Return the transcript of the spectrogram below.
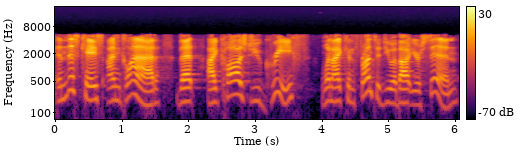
in this case, I'm glad that I caused you grief when I confronted you about your sin,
